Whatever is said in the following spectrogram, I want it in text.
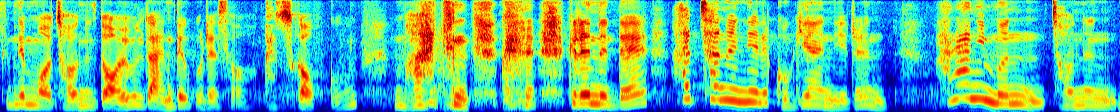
근데 뭐 저는 또 얼굴도 안 되고 그래서 갈 수가 없고 뭐 하여튼 그랬는데 하찮은 일 고귀한 일은 하나님은 저는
